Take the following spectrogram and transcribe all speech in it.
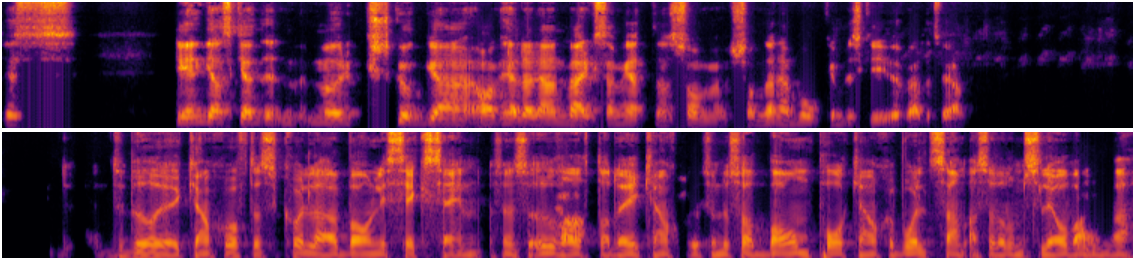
det, det är en ganska mörk skugga av hela den verksamheten som, som den här boken beskriver väldigt väl. Du börjar kanske oftast kolla vanlig sexscen och sen så urartar det kanske som du sa barnporr, kanske våldsam, alltså där de slår varandra.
